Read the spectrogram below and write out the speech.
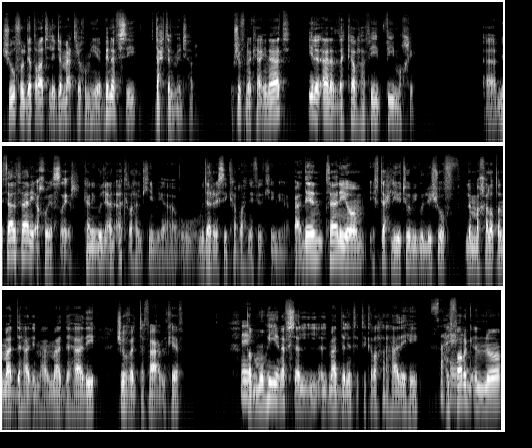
شوفوا القطرات اللي جمعت لكم هي بنفسي تحت المجهر. وشفنا كائنات إلى الآن أتذكرها في في مخي. مثال ثاني أخوي الصغير كان يقول لي أنا أكره الكيمياء ومدرسي كرهني في الكيمياء. بعدين ثاني يوم يفتح لي يوتيوب يقول لي شوف لما خلط المادة هذه مع المادة هذه شوف التفاعل كيف. إيه، طب مو هي نفس ال- المادة اللي أنت تكرهها هذه؟ هي صحيح. الفرق إنه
